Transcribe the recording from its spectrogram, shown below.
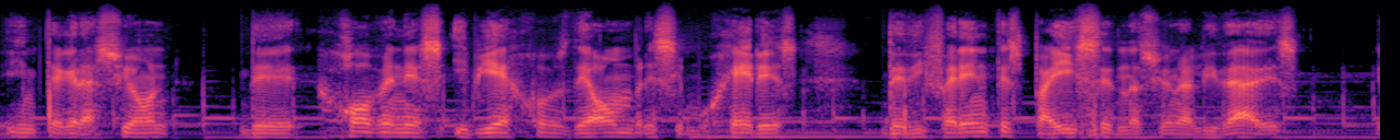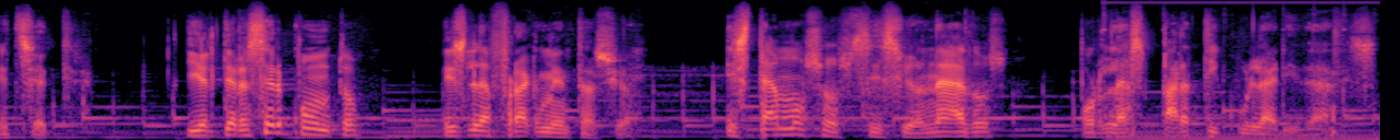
integración de jóvenes y viejos, de hombres y mujeres, de diferentes países, nacionalidades, etc. Y el tercer punto es la fragmentación. Estamos obsesionados por las particularidades.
